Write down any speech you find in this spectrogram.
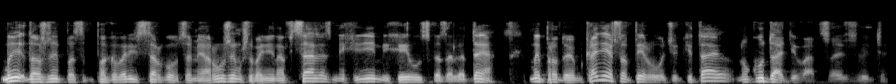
Мы должны поговорить с торговцами оружием, чтобы они официально с Михине Михаилу сказали, да, мы продаем, конечно, в первую очередь Китаю, но куда деваться, извините.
